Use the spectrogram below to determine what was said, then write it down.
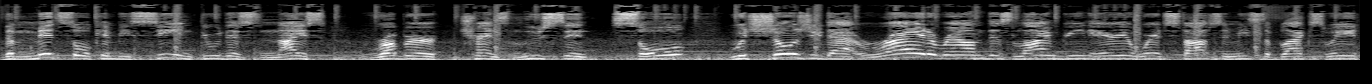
the midsole can be seen through this nice rubber translucent sole, which shows you that right around this lime green area where it stops and meets the black suede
